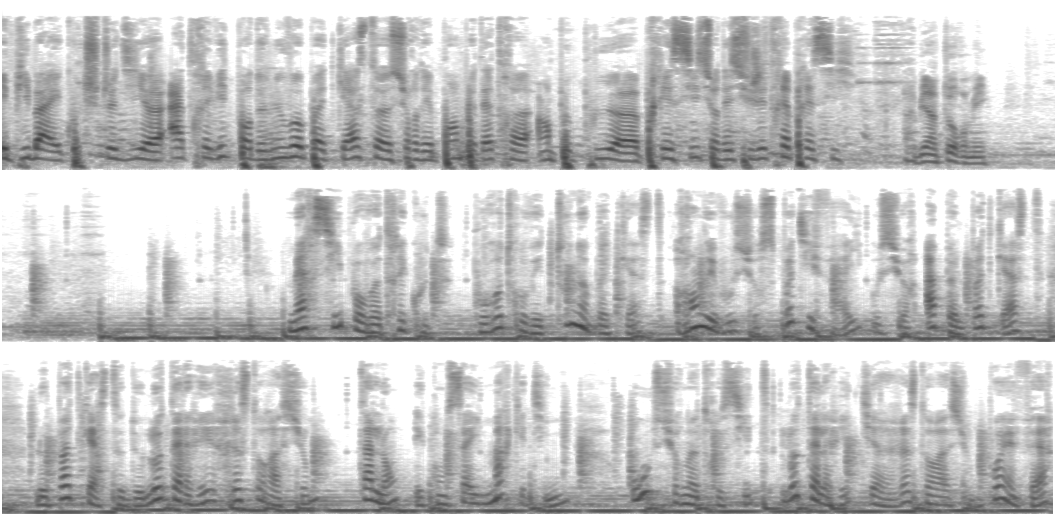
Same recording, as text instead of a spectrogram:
Et puis, bah, écoute, je te dis à très vite pour de nouveaux podcasts sur des points peut-être un peu plus précis, sur des sujets très précis. À bientôt, Romy. Merci pour votre écoute. Pour retrouver tous nos podcasts, rendez-vous sur Spotify ou sur Apple Podcasts, le podcast de l'hôtellerie-restauration, talent et conseils marketing, ou sur notre site l'hôtellerie-restauration.fr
